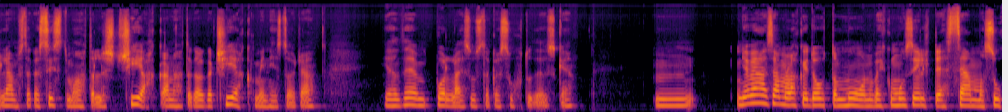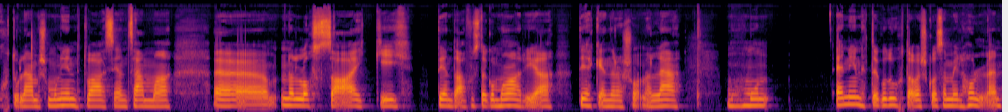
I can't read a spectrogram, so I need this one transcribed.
lämstäkä systemaattisesti tsiakkaan, että kalka tsiak min historia. Ja det puolalaisuustakaan suhtuutuske. Mm, ja vähän samalla kuin toutta muun, vaikka mun silti sama suhtulämys, mun inte vaan sen sama öö, no lossa aikki, tien taafusta kuin Maria, tie generationen lää. Mun, mun en inte kun tuhtavas kosa millä hollen.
